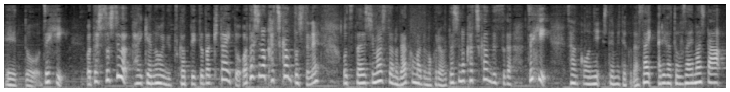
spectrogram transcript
えーと、ぜひ私としては体験の方に使っていただきたいと私の価値観としてねお伝えしましたのであくまでもこれは私の価値観ですがぜひ参考にしてみてください。ありがとうございました。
